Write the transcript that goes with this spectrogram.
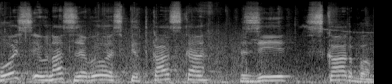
Ось і в нас з'явилась підказка зі скарбом.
